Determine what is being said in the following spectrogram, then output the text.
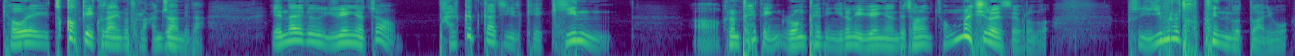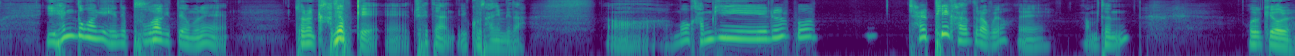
겨울에 두껍게 입고 다니는 걸 별로 안 좋아합니다. 옛날에 그 유행이었죠. 발끝까지 이렇게 긴 어, 그런 패딩, 롱 패딩 이런 게 유행이었는데 저는 정말 싫어했어요. 그런 거. 무슨 이불을 덮고 있는 것도 아니고 이 행동하기 굉장히 부하기 때문에 저는 가볍게 예, 최대한 입고 다닙니다. 어, 뭐 감기를 뭐 잘 피해 가더라고요. 예. 아무튼 올겨울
